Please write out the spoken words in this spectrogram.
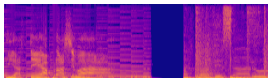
e até a próxima! Atravessar o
